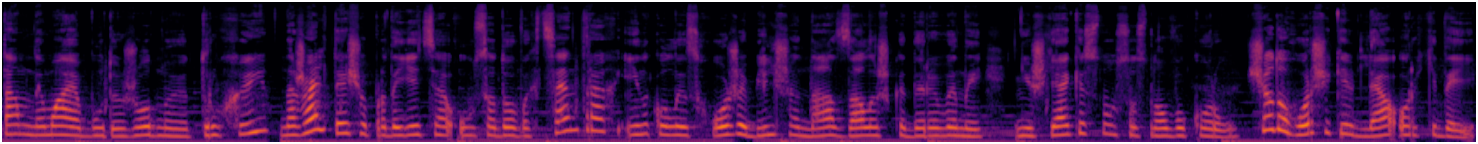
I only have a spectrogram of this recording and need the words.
там не має бути жодної трухи. На жаль, те, що продається у садових центрах, інколи схоже більше на залишки деревини, ніж якісну соснову кору. Щодо горщиків для орхідей,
